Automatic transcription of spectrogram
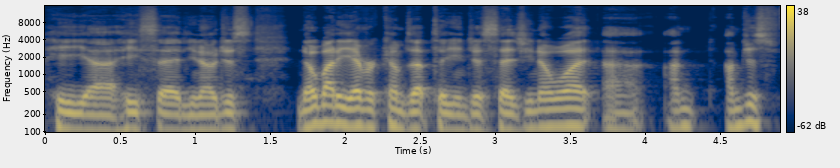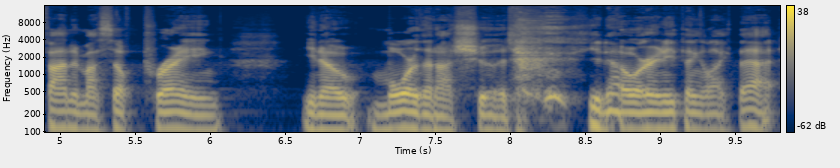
he uh, he said you know just nobody ever comes up to you and just says you know what uh, i'm i'm just finding myself praying you know more than i should you know or anything like that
